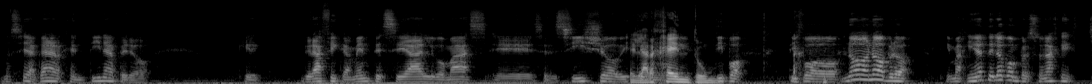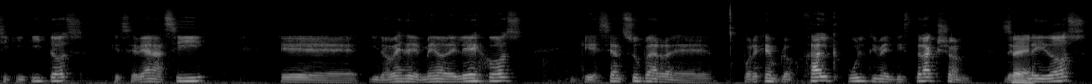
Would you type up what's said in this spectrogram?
no sé, acá en Argentina, pero que gráficamente sea algo más eh, sencillo, ¿viste? El Argentum. Tipo, tipo, no, no, pero imagínatelo con personajes chiquititos que se vean así eh, y lo ves de medio de lejos y que sean súper, eh, por ejemplo, Hulk Ultimate Distraction de Sí. Play 2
